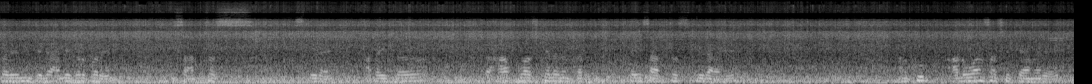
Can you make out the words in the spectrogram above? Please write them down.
पर्यंत त्याच्या अलीकडपर्यंत सातचं स्पीड आहे. आता इथं हा क्रॉस केल्यानंतर तेही सातचं स्पीड आहे. आणि खूप ॲडव्हान्स असे कॅमेरे आहेत.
